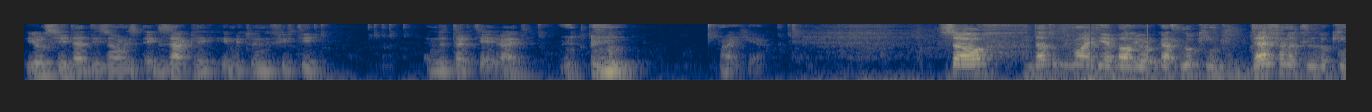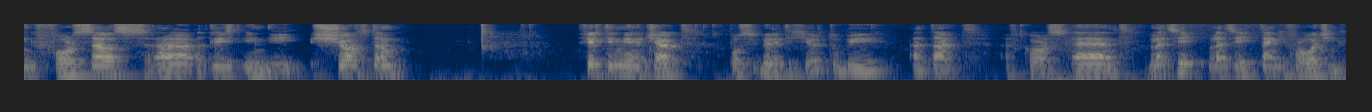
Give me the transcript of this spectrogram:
you'll see that this zone is exactly in between the 50 and the 38, right? right here. So that would be my idea about your EURCAD. Looking, definitely looking for sales, uh, at least in the short term. 15 minute chart possibility here to be attacked of course. And let's see let's see. Thank you for watching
